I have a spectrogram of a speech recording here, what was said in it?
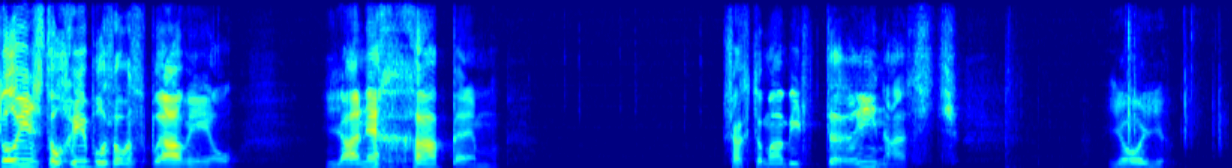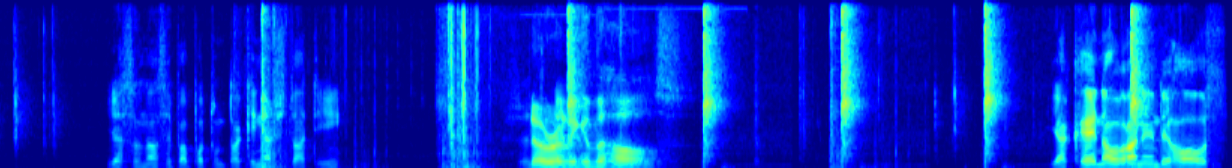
To istú chybu som spravil. Ja nechápem. Však to má byť 13. Joj. Ja som na seba potom taký naštatý. No to running in the halls. Jaké no run in the halls?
